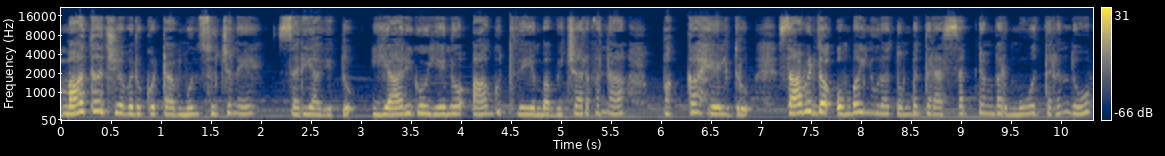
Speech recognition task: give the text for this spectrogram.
ಮಾತಾಜಿಯವರು ಕೊಟ್ಟ ಮುನ್ಸೂಚನೆ ಸರಿಯಾಗಿತ್ತು. ಯಾರಿಗೋ ಏನೋ ಆಗುತ್ತದೆ ಎಂಬ ವಿಚಾರವನ್ನ ಪಕ್ಕಾ ಹೇಳಿದ್ರು. ಸಾವಿರದ ಒಂಬೈನೂರ ತೊಂಬತ್ತರ ಸೆಪ್ಟೆಂಬರ್ ಮೂವತ್ತರಂದು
